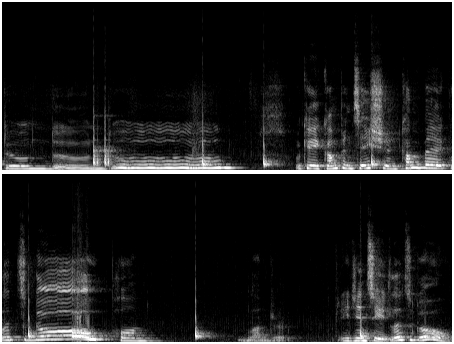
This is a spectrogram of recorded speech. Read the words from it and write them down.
Dun dun dun. Okay, compensation. Come back. Let's go. Pawn. Blunder. It. Let's go.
